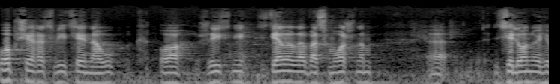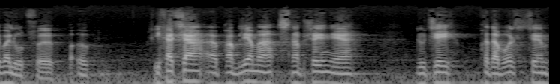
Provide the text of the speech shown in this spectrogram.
общее развитие наук о жизни сделало возможным зеленую революцию. И хотя э, проблема снабжения людей продовольствием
